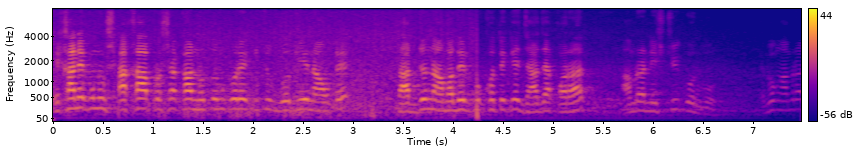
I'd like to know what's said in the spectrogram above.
এখানে কোনো শাখা প্রশাখা নতুন করে কিছু গজিয়ে না ওঠে। তার জন্য আমাদের পক্ষ থেকে যা যা করার আমরা নিশ্চয়ই করব। এবং আমরা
